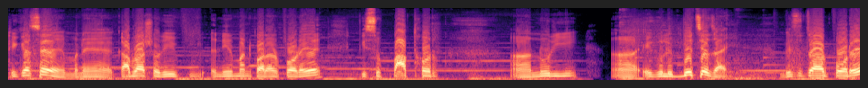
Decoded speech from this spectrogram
ঠিক আছে? মানে কাবা শরীফ নির্মাণ করার পরে কিছু পাথর নুড়ি এগুলি বেঁচে যায়। বেঁচে যাওয়ার পরে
